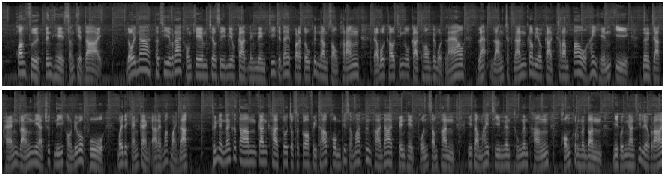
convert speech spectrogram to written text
4 ความฝืดเป็นเหตุสังเกตได้ โดยหน้านาทีแรกของเกมเชลซีมีโอกาสเน่งๆ ที่จะได้ประตูขึ้นนำสองครั้ง แต่พวกเขาทิ้งโอกาสทองไปหมดแล้ว และหลังจากนั้นก็มีโอกาสคลำเป้าให้เห็นอีก เนื่องจากแผงหลังเนี่ยชุดนี้ของลิเวอร์พูลไม่ได้แข็งแกร่งอะไรมากมายนัก ถึงอย่างนั้นก็ตามการขาดตัวจบสกอร์ฝีเท้าคมที่สามารถพึ่งพาได้เป็นเหตุผลสำคัญ ที่ทำให้ทีมเงินถุงเงินถังของกรุงลอนดอน มีผลงานที่เลวร้าย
